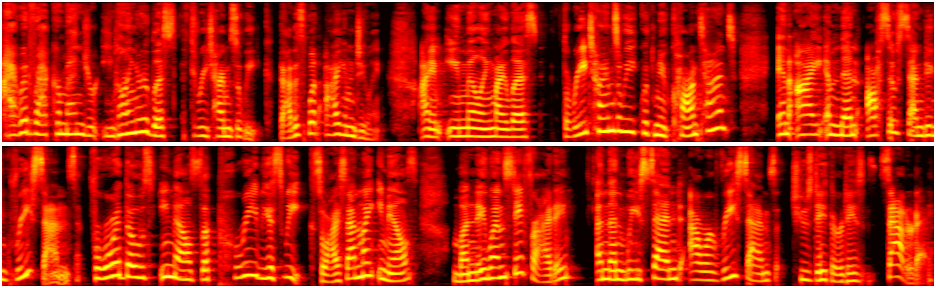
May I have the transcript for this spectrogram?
I would recommend you're emailing your list three times a week. That is what I am doing. I am emailing my list three times a week with new content. And I am then also sending resends for those emails the previous week. So I send my emails Monday, Wednesday, Friday. And then we send our resends Tuesday, Thursday, Saturday.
